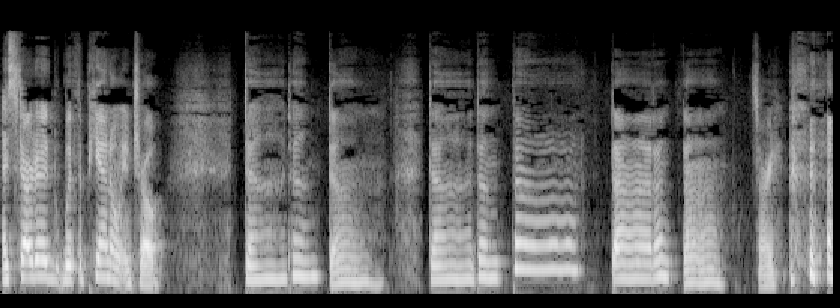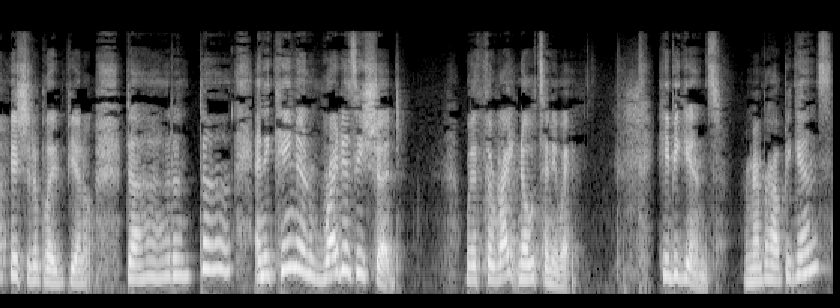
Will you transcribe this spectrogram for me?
I started with the piano intro. Da dun dun, da dun dun, da dun dun. Sorry, I should have played piano. Da dun dun. And he came in right as he should, with the right notes anyway. He begins. Remember how it begins?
